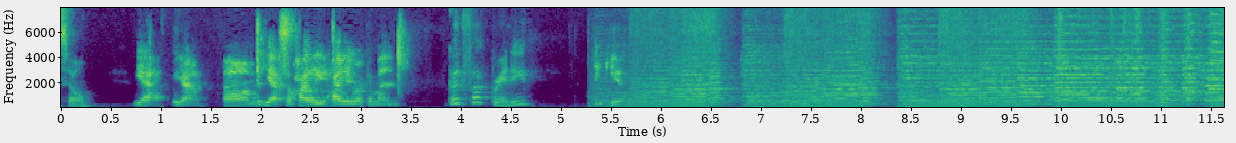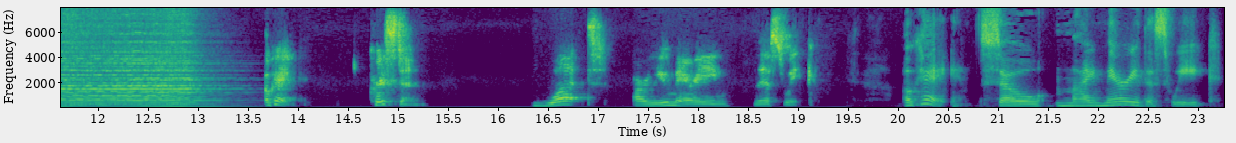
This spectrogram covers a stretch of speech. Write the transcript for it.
so Yeah, yeah, um, yeah. So highly, highly recommend. good fuck brandy Thank you. Okay, Kristen, what are you marrying this week? Okay so my mary this week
